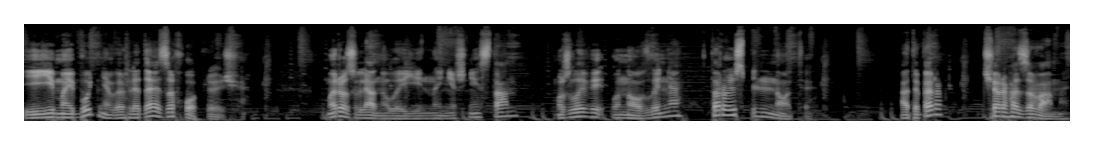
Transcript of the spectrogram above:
Її майбутнє виглядає захоплююче. Ми розглянули її нинішній стан, можливі оновлення старої спільноти. А тепер черга за вами.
